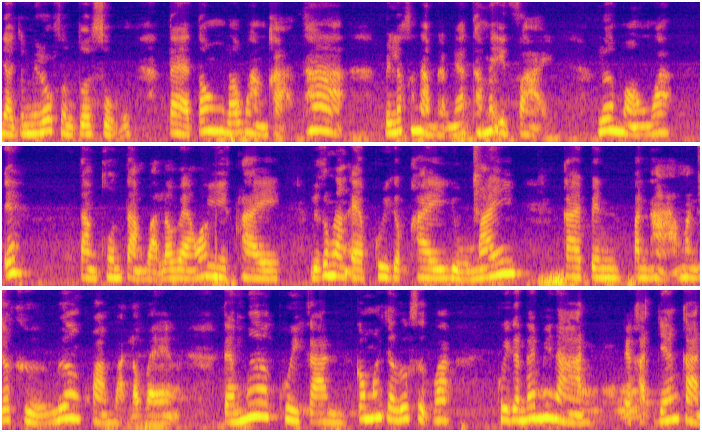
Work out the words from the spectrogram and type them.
อยากจะมีโลกส่วนตัวสูง แต่ต้องระวังค่ะ ถ้าเป็นลักษณะแบบเนี้ยทำให้อีกฝ่าย เริ่มมองว่า เอ๊ะ ต่างคนต่างหวาดระแวงว่ามีใคร หรือกำลังแอบคุยกับใครอยู่ไหมกลายเป็นปัญหามันก็คือเรื่องความหวาดระแวง แต่เมื่อคุยกันก็มักจะรู้สึกว่าคุยกันได้ไม่นานแต่ขัดแย้งกัน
